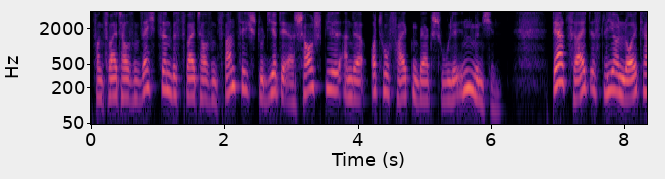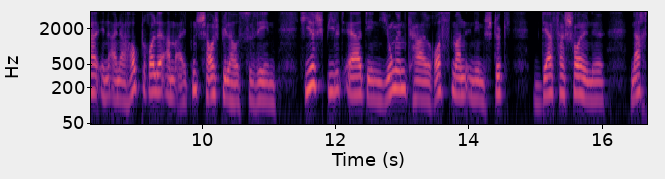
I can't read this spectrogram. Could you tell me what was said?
Von 2016 bis 2020 studierte er Schauspiel an der Otto Falkenberg Schule in München. Derzeit ist Leon Leuker in einer Hauptrolle am Alten Schauspielhaus zu sehen. Hier spielt er den jungen Karl Rossmann in dem Stück Der Verschollene nach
